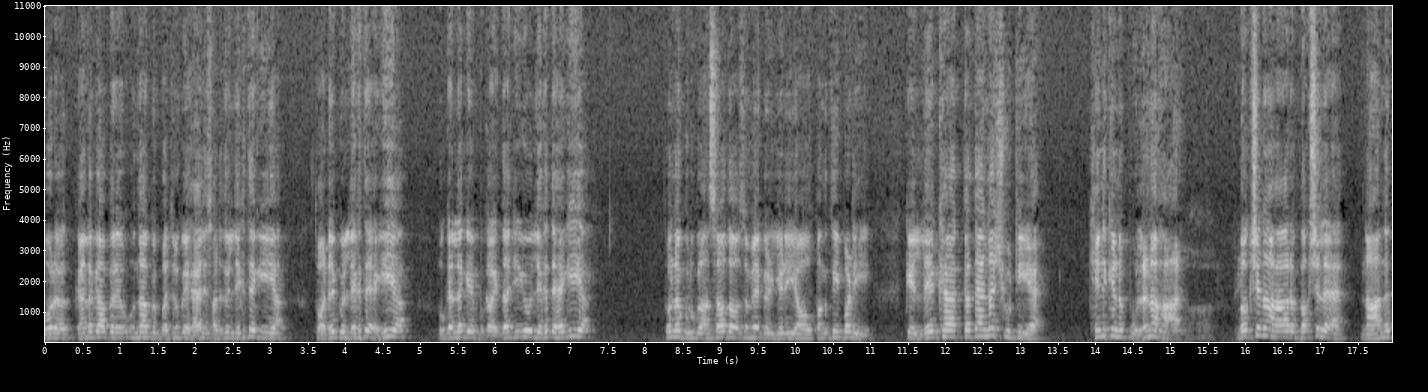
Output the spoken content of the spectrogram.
ਔਰ ਕਹਿਣ ਲੱਗਾ ਪਰ ਉਹਨਾਂ ਕੋਈ ਬਚਨ ਕੋਈ ਹੈ ਨਹੀਂ ਸਾਡੇ ਤੋਂ ਲਿਖਤ ਹੈਗੀ ਆ। ਤੁਹਾਡੇ ਕੋਈ ਲਿਖਤ ਹੈਗੀ ਆ। ਉਹ ਕਹਿਣ ਲੱਗੇ, ਬਕਾਇਦਾ ਜੀ, ਉਹ ਲਿਖਤ ਹੈਗੀ ਆ। ਤੋਂ ਉਹਨਾਂ ਗੁਰੂ ਗ੍ਰੰਥ ਸਾਹਿਬ ਦਾ ਉਸ ਸਮੇਂ ਇੱਕ ਜਿਹੜੀ ਆ ਉਹ ਪੰਕਤੀ ਪੜ੍ਹੀ ਕਿ ਲੇਖਾ ਕਤੈ ਨਾ ਛੂਟੀ ਹੈ ਖਿਨ ਖਿਨ ਭੁੱਲਣ ਹਾਰ। ਬਖਸ਼ਣ ਹਾਰ, ਬਖਸ਼ ਲੈ ਨਾਨਕ,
